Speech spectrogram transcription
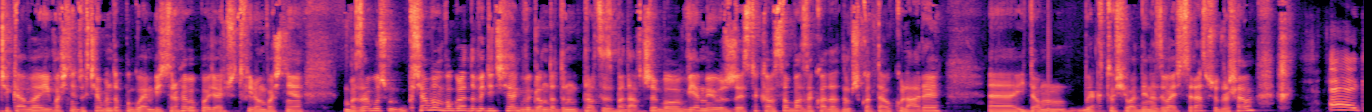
ciekawe i właśnie to chciałbym to pogłębić trochę, bo powiedziałeś przed chwilą właśnie, bo załóż, chciałbym w ogóle dowiedzieć się, jak wygląda ten proces badawczy, bo wiemy już, że jest taka osoba, zakłada na przykład te okulary e, i tą, jak to się ładnie nazywa jeszcze raz, przepraszam? EEG.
